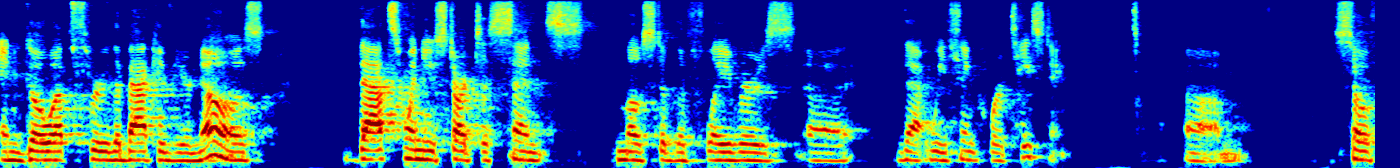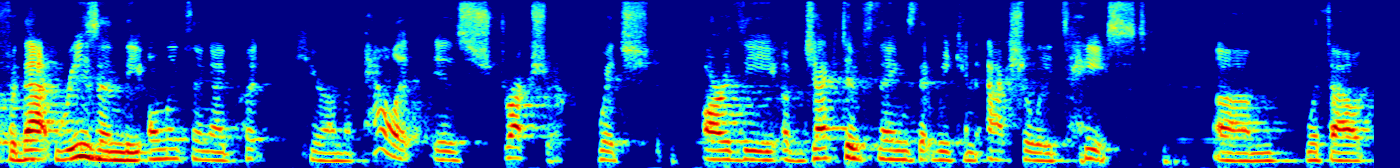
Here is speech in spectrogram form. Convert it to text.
and go up through the back of your nose. That's when you start to sense most of the flavors uh, that we think we're tasting. Um, so for that reason, the only thing I put here on the palate is structure, which are the objective things that we can actually taste um, without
